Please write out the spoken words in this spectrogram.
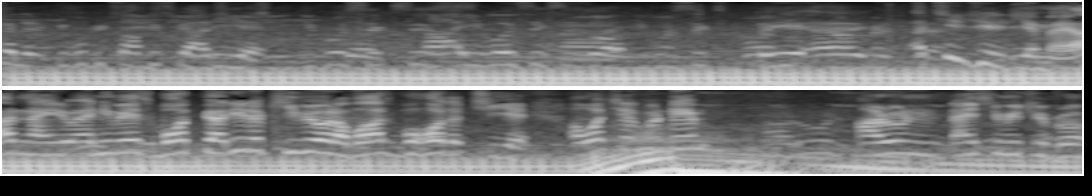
कलर की वो भी काफ़ी प्यारी है। Evo 6 is- हाँ Evo 6 is हाँ, on. 6 तो ये बहुत कम मिलता अ, है। अच्छी जेडीएम है यार। एनीवेज बहुत प्यारी रखी हुई है और आवाज़ बहुत अच्छी है। What's your good name Haroon Haroon nice to meet you bro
